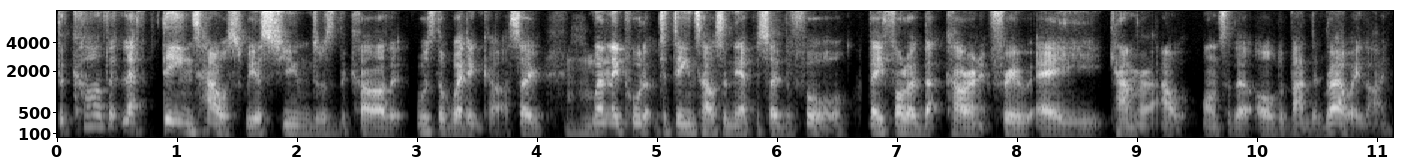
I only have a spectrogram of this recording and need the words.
the car that left Dean's house, we assumed was the car that was the wedding car. So Mhm. when they pulled up to Dean's house in the episode before, they followed that car and it threw a camera out onto the old abandoned railway line.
